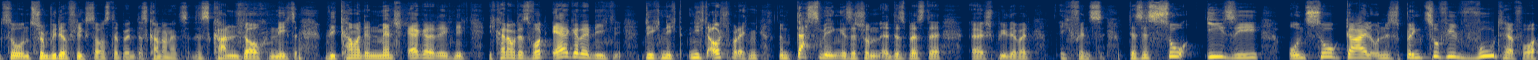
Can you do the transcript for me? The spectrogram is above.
so und schon wieder fliegst du aus der Band. Das kann doch nicht. sein. Das kann doch nicht. sein. Wie kann man denn Mensch ärgere dich nicht? Ich kann auch das Wort ärgere dich, dich nicht nicht aussprechen und deswegen ist es schon äh, das beste äh, Spiel der Welt. Ich find's, das ist so easy und so geil und es bringt so viel Wut hervor.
